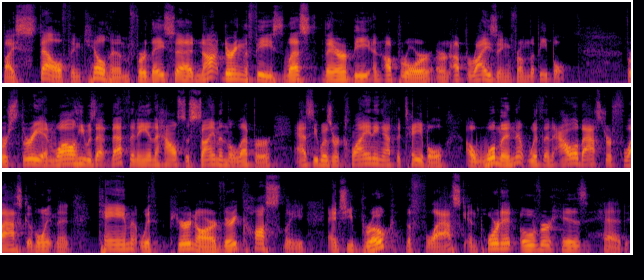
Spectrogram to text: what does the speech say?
by stealth and kill him, for they said, Not during the feast, lest there be an uproar or an uprising from the people. Verse 3 And while he was at Bethany in the house of Simon the leper, as he was reclining at the table, a woman with an alabaster flask of ointment came with pure nard, very costly, and she broke the flask and poured it over his head.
